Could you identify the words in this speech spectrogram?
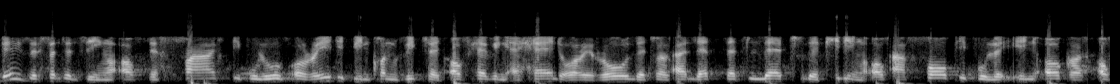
Today is the sentencing of the five people who've already been convicted of having a hand or a role that was uh, that that led to the killing of uh, four people in August of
